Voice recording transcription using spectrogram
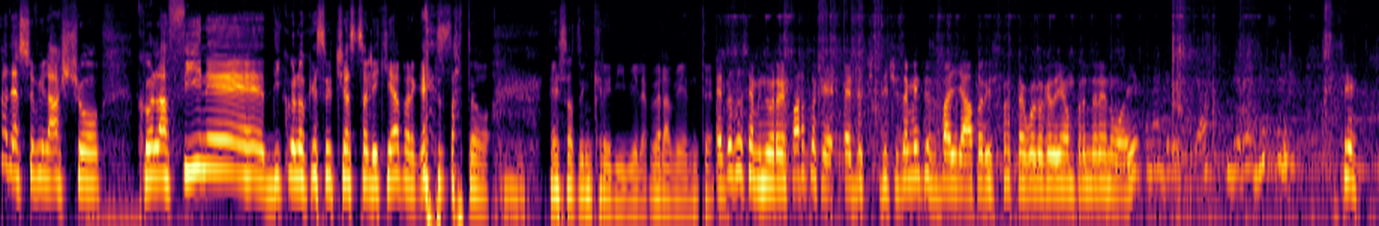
Adesso vi lascio con la fine di quello che è successo all'IKEA perché è stato, è stato incredibile, veramente. E adesso siamo in un reparto che è dec decisamente sbagliato rispetto a quello che dobbiamo prendere noi. Una griglia, direi di sì. Sì.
